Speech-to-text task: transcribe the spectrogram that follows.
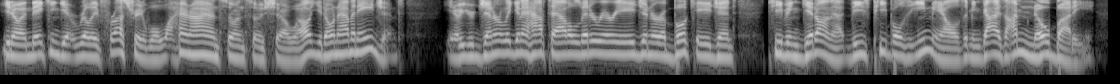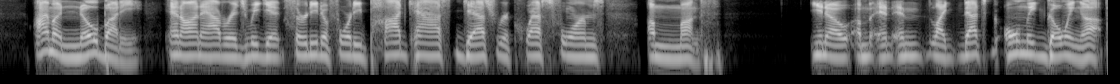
You know, and they can get really frustrated. Well, why aren't I on so and so show? Well, you don't have an agent. You know, you're generally going to have to have a literary agent or a book agent to even get on that. These people's emails, I mean, guys, I'm nobody. I'm a nobody. And on average, we get 30 to 40 podcast guest request forms a month you know, um, and and like that's only going up.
